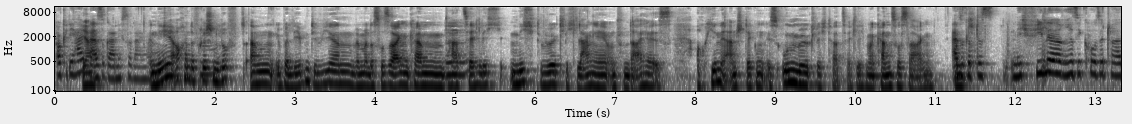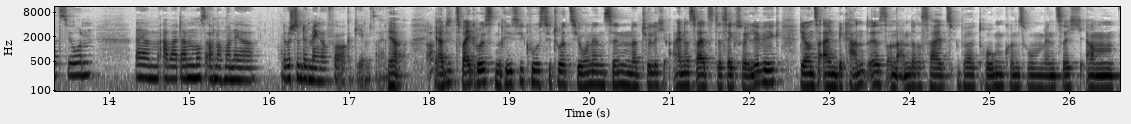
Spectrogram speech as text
Okay, die halten ja, also gar nicht so lange. Nee, auch an der frischen mhm. Luft ähm, überleben die Viren, wenn man das so sagen kann, mhm. tatsächlich nicht wirklich lange. Und von daher ist auch hier eine Ansteckung ist unmöglich tatsächlich, man kann so sagen. Also und gibt es nicht viele Risikosituationen, ähm, aber dann muss auch nochmal eine eine bestimmte Menge vorgegeben sein. Ja. ja, die zwei größten Risikosituationen sind natürlich einerseits der sexuelle Weg, der uns allen bekannt ist, und andererseits über Drogenkonsum, wenn sich ähm,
